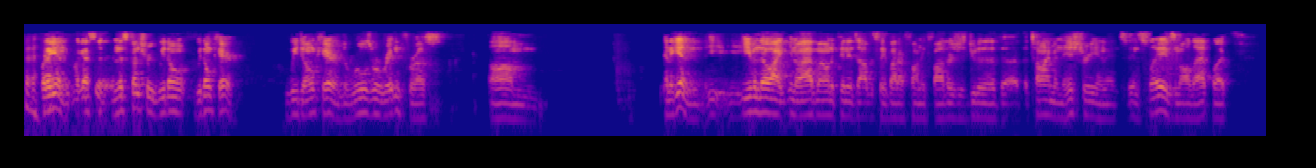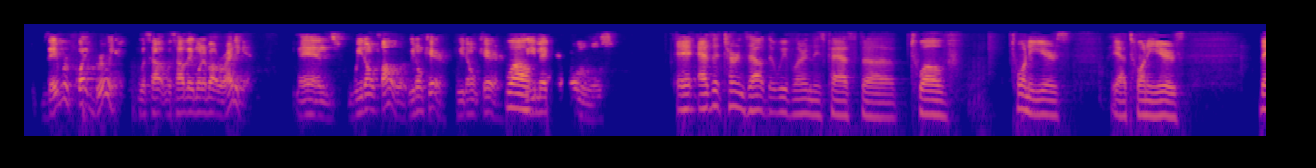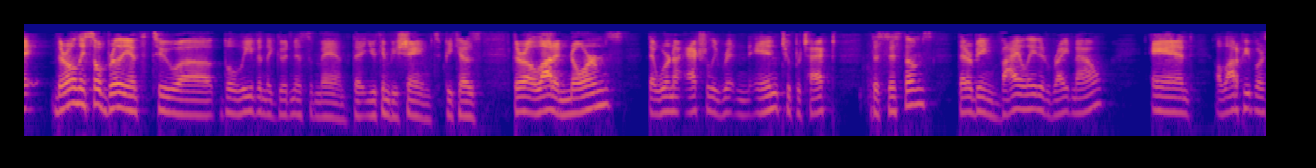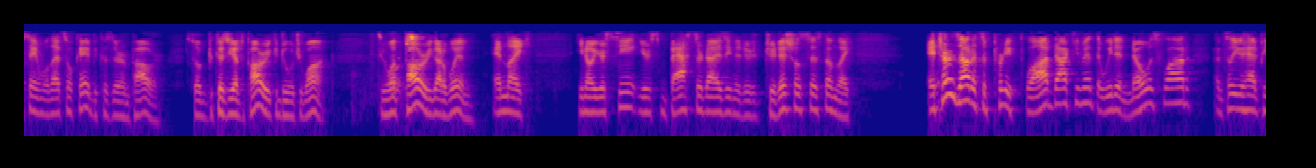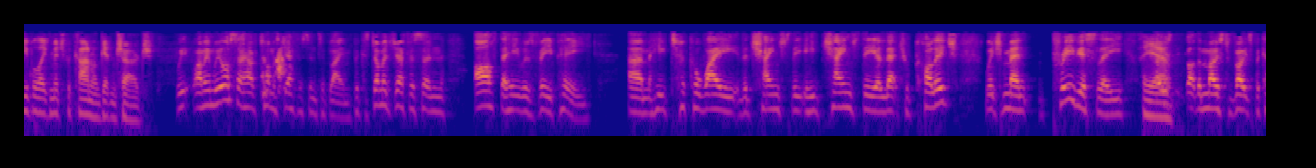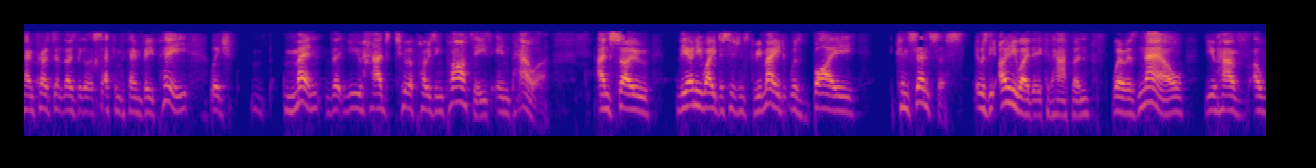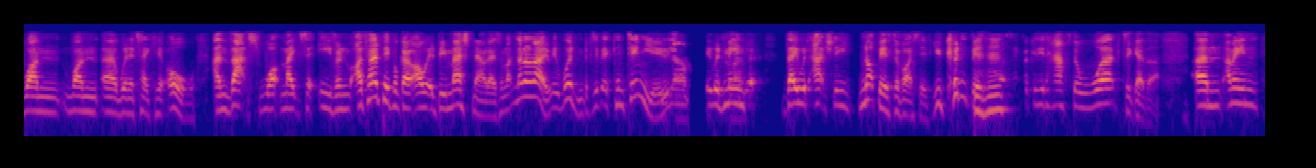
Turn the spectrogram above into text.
But again, like I said, in this country, we don't we don't care. We don't care. The rules were written for us. Um, and again, even though I, you know, I have my own opinions, obviously, about our founding fathers, just due to the, the, the time and the history and, and slaves and all that, but they were quite brilliant with how with how they went about writing it. And we don't follow it. We don't care. We don't care. Well- we make our own rules. it, as it turns out that we've learned these past uh, 12, 20 years, yeah, 20 years, they they're only so brilliant to uh, believe in the goodness of man that you can be shamed because there are a lot of norms that were not actually written in to protect the systems that are being violated right now, and a lot of people are saying, well, that's okay because they're in power. So because you have the power, you can do what you want. If you want the power, you got to win. And like, you know, you're seeing you're bastardizing the judicial system. Like, it turns out it's a pretty flawed document that we didn't know was flawed until you had people like Mitch McConnell get in charge. We, I mean, we also have Thomas Jefferson to blame because Thomas Jefferson, after he was VP, um, he took away the change. The, he changed the electoral college, which meant previously Yeah. those that got the most votes became president. Those that got the second became VP, which meant that you had two opposing parties in power, and so the only way decisions could be made was by consensus. It was the only way that it could happen. Whereas now you have a one one uh, winner take it all, and that's what makes it even. I've heard people go, "Oh, it'd be messed nowadays." I'm like, no, no, no, it wouldn't, because if it continued, No. it would mean Right. that they would actually not be as divisive. You couldn't be as Mhm. divisive because you'd have to work together. Um, I mean,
